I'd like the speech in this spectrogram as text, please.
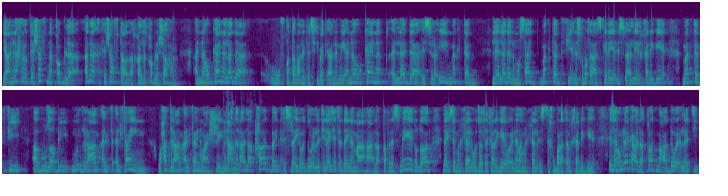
يعني نحن اكتشفنا قبل أنا اكتشفت على الأقل قبل شهر أنه كان لدى وفقا طبعا لتسريبات إعلامية أنه كان لدى إسرائيل مكتب لدى الموساد مكتب في الاستخبارات العسكرية الإسرائيلية الخارجية مكتب في أبو ظبي منذ العام 2000 وحتى العام 2020 نعم. لأن العلاقات بين إسرائيل والدول التي ليست لدينا معها علاقات رسمية تدار ليس من خلال وزاره الخارجية وإنما من خلال الاستخبارات الخارجية. إذا هناك علاقات مع الدول التي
